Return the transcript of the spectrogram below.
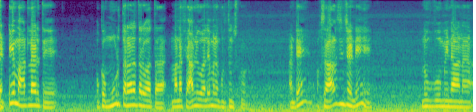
గట్టిగా మాట్లాడితే ఒక మూడు తరాల తర్వాత మన ఫ్యామిలీ వాళ్ళే మనం గుర్తుంచుకోరు. అంటే ఒకసారి ఆలోచించండి. నువ్వు మీ నాన్న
